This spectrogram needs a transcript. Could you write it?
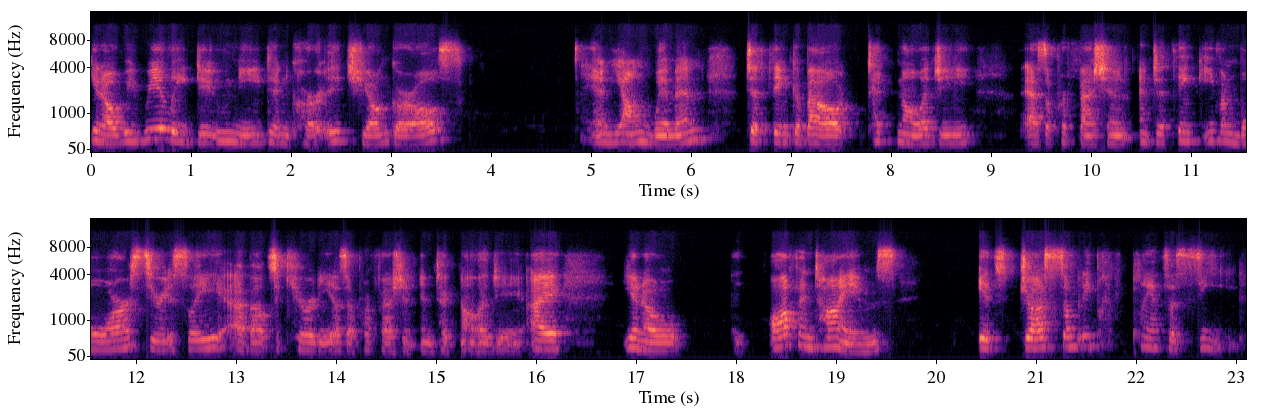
you know, we really do need to encourage young girls and young women to think about technology as a profession and to think even more seriously about security as a profession in technology. I, you know, oftentimes it's just somebody plants a seed,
